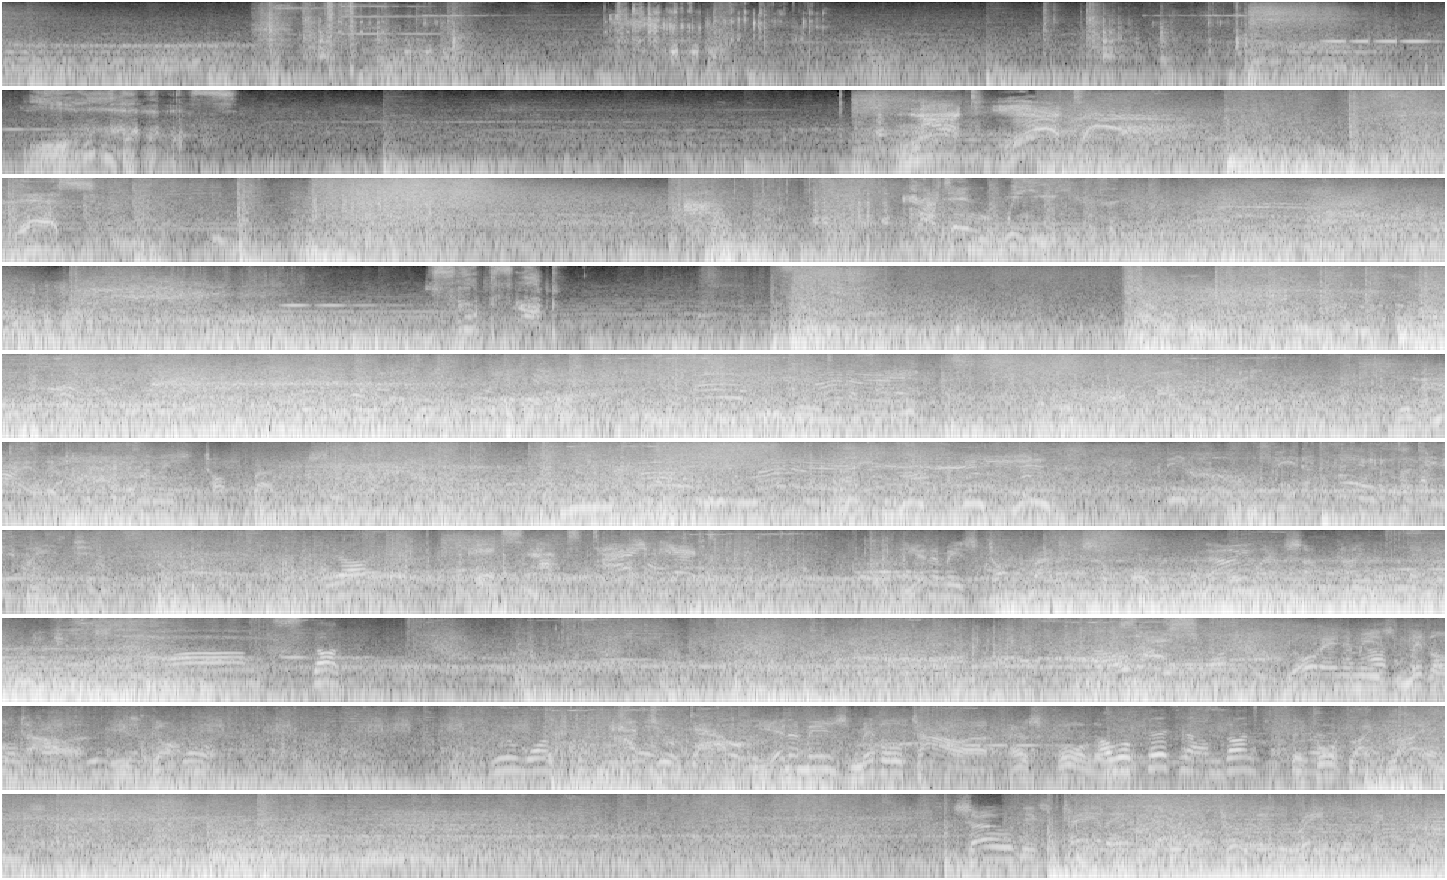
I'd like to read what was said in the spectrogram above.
Middle tower has fallen. I will take it, I'm done. They fought like lions. So this tale ends with a truly radiant victory.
